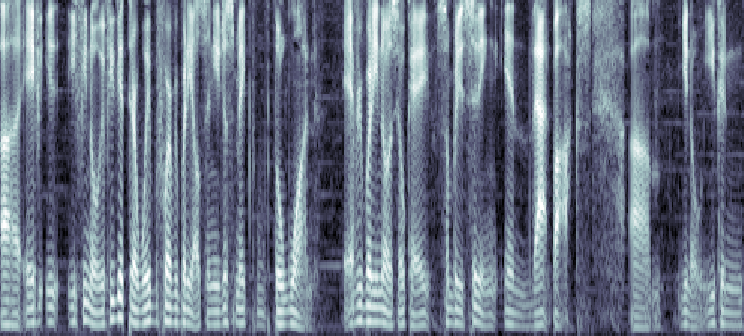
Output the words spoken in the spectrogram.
uh, if if you know if you get there way before everybody else and you just make the one, everybody knows okay, somebody's sitting in that box. Um, you know you can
